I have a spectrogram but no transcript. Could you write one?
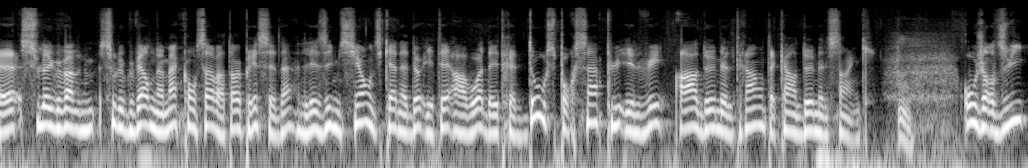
Euh, sous, le gouvernement, sous le gouvernement conservateur précédent, les émissions du Canada étaient en voie d'être 12% plus élevées en 2030 qu'en 2005. Hmm. Aujourd'hui,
